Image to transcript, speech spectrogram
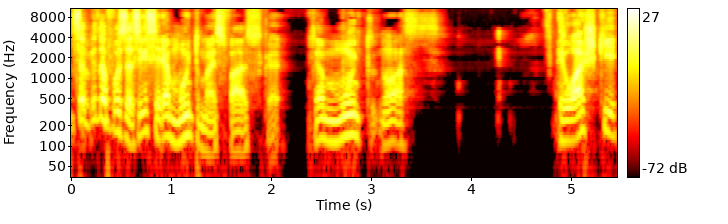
Se a vida fosse assim, seria muito mais fácil, cara. Seria muito. Nossa. Eu acho que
